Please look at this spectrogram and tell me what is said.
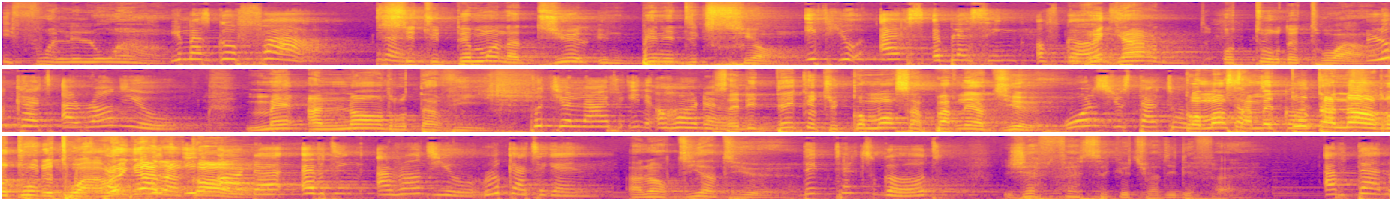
Il faut aller loin. You must go far. Si tu demandes à Dieu une bénédiction, If you ask a blessing of God, regarde autour de toi, look at around you. mets en ordre ta vie. Put your life in order. C'est-à-dire, dès que tu commences à parler à Dieu, Once you start to commence à mettre God, tout en ordre autour de toi. Regarde in encore. order everything around you. Look at again. Alors dis à Dieu, Then tell to God, j'ai fait ce que tu as dit de faire. I've done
